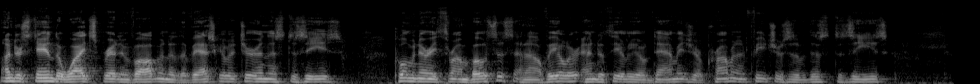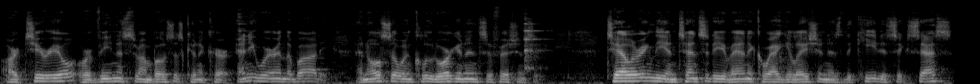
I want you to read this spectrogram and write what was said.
Understand the widespread involvement of the vasculature in this disease. Pulmonary thrombosis and alveolar endothelial damage are prominent features of this disease. Arterial or venous thrombosis can occur anywhere in the body and also include organ insufficiency. Tailoring the intensity of anticoagulation is the key to success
